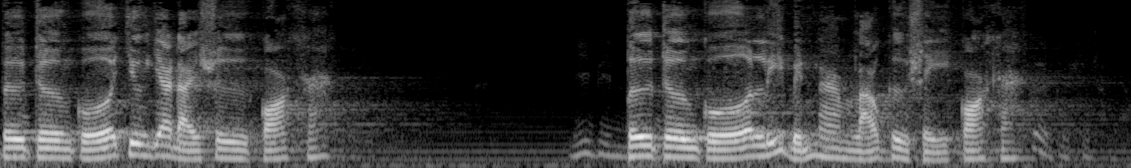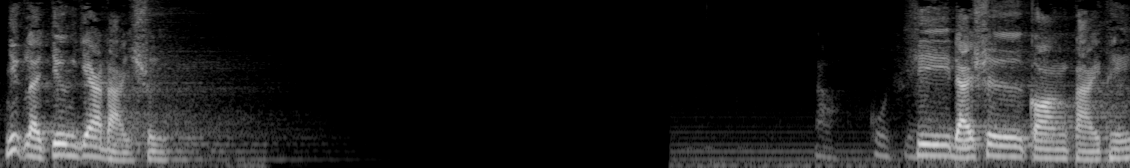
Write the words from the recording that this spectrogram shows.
từ trường của chương gia đại sư có khác. Từ trường của Lý Bỉnh Nam lão cư sĩ có khác Nhất là chương gia đại sư. Khi đại sư còn tại thế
